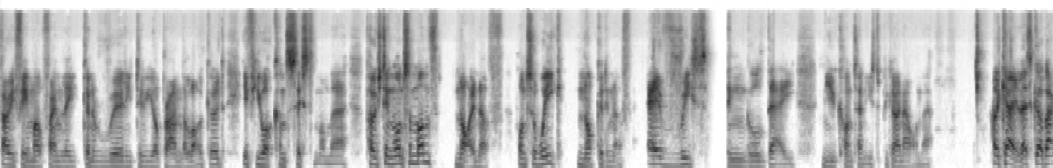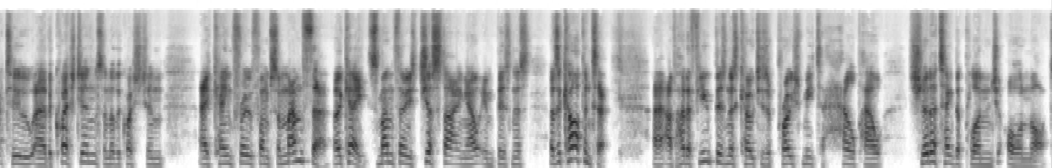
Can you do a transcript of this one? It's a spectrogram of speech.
very female friendly, going to really do your brand a lot of good if you are consistent on there. Posting once a month, not enough. Once a week, not good enough. Every single day, new content used to be going out on there. Okay, let's go back to uh, the questions. Another question uh, came through from Samantha. Okay, Samantha is just starting out in business as a carpenter. Uh, I've had a few business coaches approach me to help out. Should I take the plunge or not?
